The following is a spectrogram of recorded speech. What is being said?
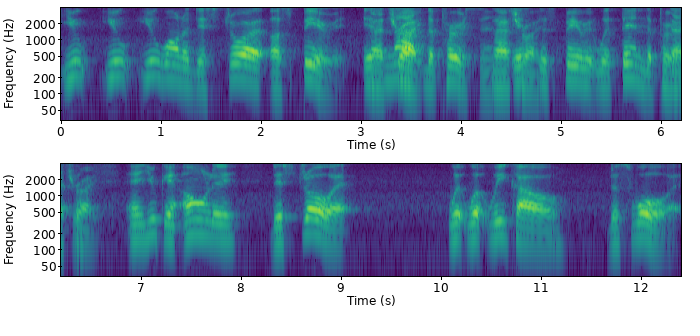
you you you want to destroy a spirit. It's That's not right. the person. That's it's right. the spirit within the person. That's right. And you can only destroy it with what we call the sword,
